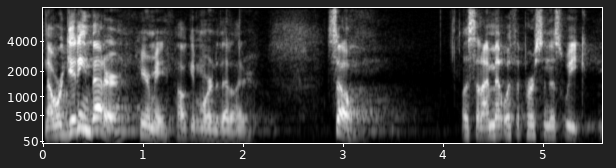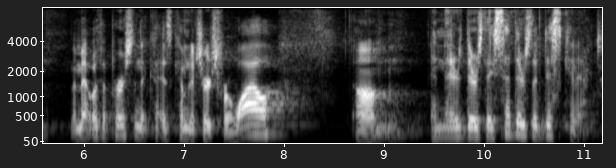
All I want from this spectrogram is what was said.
Now we're getting better. Hear me, I'll get more into that later. So, Listen, I met with a person this week. I met with a person that has come to church for a while, um, and there, there's, they said there's a disconnect.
